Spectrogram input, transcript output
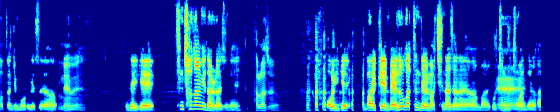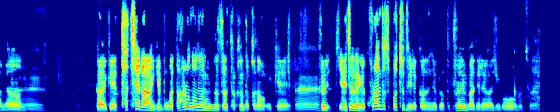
어떤지 모르겠어요. 네네. 근데 이게 승차감이 달라지네. 달라져요. 어, 이게 막 이렇게 매너 같은 데를 막 지나잖아요. 막 예. 울퉁불퉁한 데를 가면. 네. 그러니까 이게 차체랑 이게 뭔가 따로 노면서 덜컹덜컹 이렇게 네. 그 예전에 그 코란도 스포츠도 이랬거든요. 그것도 프레임 바디를 해가지고. 그렇죠.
